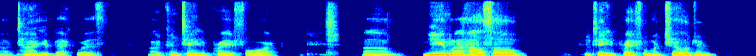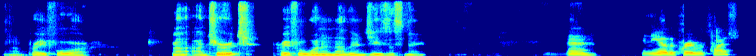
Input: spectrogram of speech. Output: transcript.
uh, Tanya Beckwith. I'll continue to pray for um, me and my household. Continue to pray for my children. Uh, Pray for uh, our church. Pray for one another in Jesus' name. Amen. Any other prayer requests?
